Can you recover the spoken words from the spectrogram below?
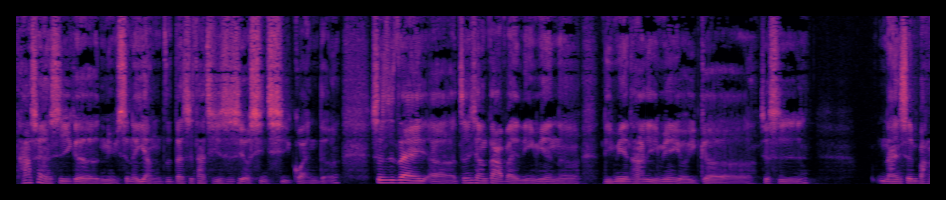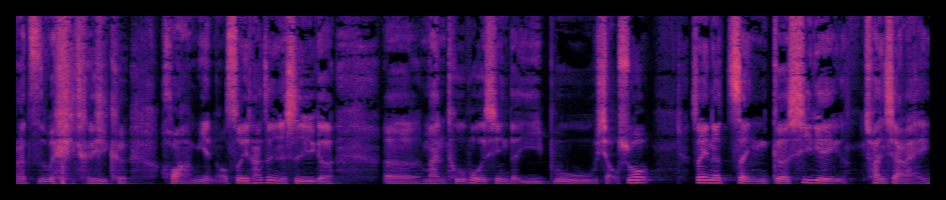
她虽然是一个女生的样子，但是她其实是有性器官的。甚至在呃《真相大白》里面呢，里面它里面有一个就是男生帮她自慰的一个画面哦，所以它真的是一个呃蛮突破性的一部小说。所以呢，整个系列串下来。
